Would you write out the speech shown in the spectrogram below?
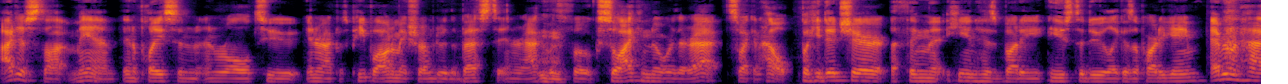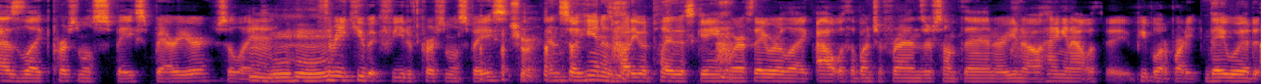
I just thought, man, in a place and, and role to interact with people, I want to make sure I'm doing the best to interact with mm-hmm. folks so I can know where they're at, so I can help. But he did share a thing that he and his buddy used to do, like as a party game. Everyone has like personal space barrier, so like mm. mm-hmm. three cubic feet of personal space. Sure. And so he and his buddy would play this game where if they were like out with a bunch of friends or something, or you know, hanging out with uh, people at a party, they would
